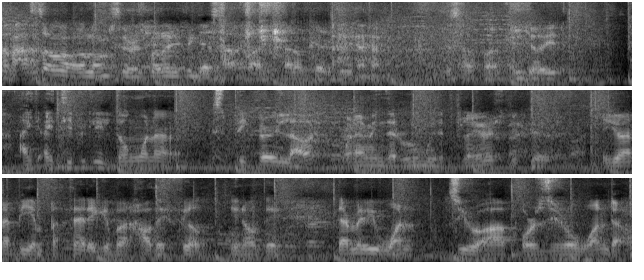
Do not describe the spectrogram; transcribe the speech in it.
Fast or long series, what do you think? Just have fun. I don't care, dude. Just have fun. Enjoy it. I, I typically don't want to speak very loud when I'm in the room with the players because you gotta be empathetic about how they feel. You know, they they're maybe one zero up or zero one down.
